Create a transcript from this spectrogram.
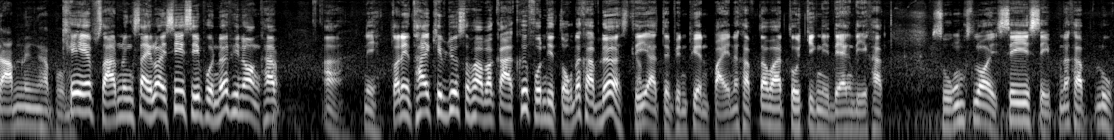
สามหนึ่งครับผม KF31 ใส่ร้อยสี่สิบผลเด้อพี่น้องครับอ่านี่ตอนนี้ท้ายคลิปอยุสภาพอากาศคือฝนที่ตกนะครับเด้อสีอาจจะเป็นเพี้ยนไปนะครับแต่ว่าตัวจริงนี่แดงดีครับ สูงร้อยสี่สิบนะครับลูก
